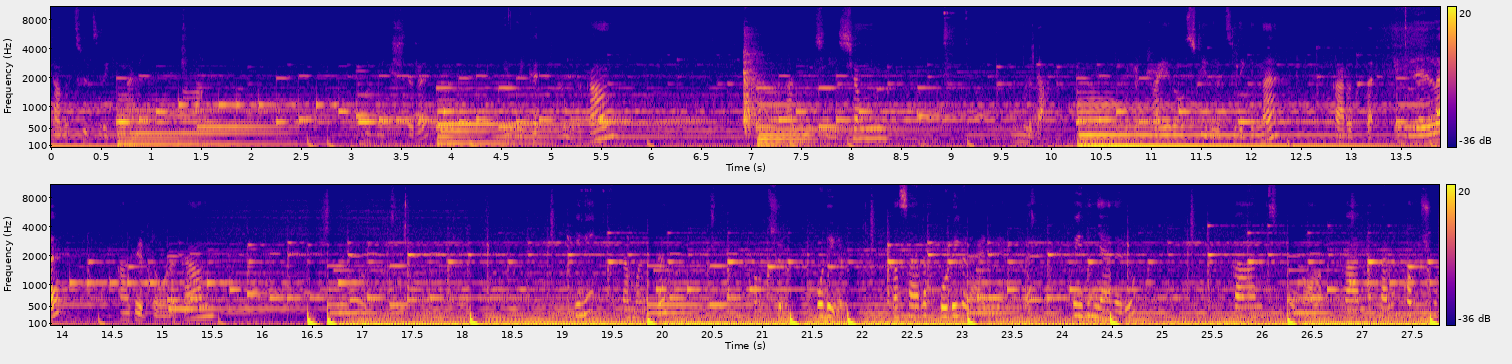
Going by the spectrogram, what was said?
ചതച്ച് വെച്ചിരിക്കുന്ന മിക്സർ ഇതിലേക്ക് ഇട്ട് കൊടുക്കാം. അതിനുശേഷം നമ്മളിതാ ഡ്രൈ റോസ്റ്റ് ചെയ്ത് വെച്ചിരിക്കുന്ന കറുത്ത എള്ള് അതിട്ട് കൊടുക്കാം. ഇനി നമ്മൾക്ക് കുറച്ച് പൊടികൾ മസാല പൊടികൾ ആഡ് ചെയ്യാനുണ്ട്. അപ്പോൾ ഇത് ഞാനൊരു കാൽ സ്പൂണോളം കാലിനേക്കാളും കുറച്ചുകൂടെ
